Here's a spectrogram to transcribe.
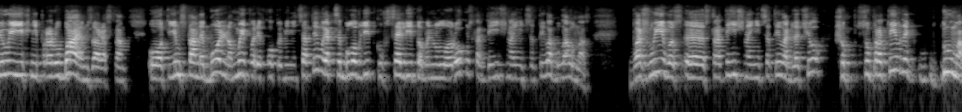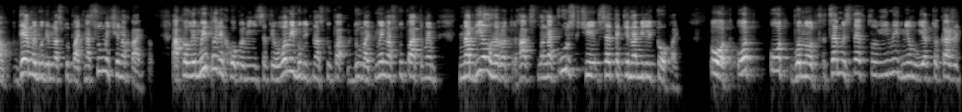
тили їхні прорубаємо зараз там, от, їм стане больно, ми перехопимо ініціативу, як це було влітку, все літо минулого року, стратегічна ініціатива була у нас. Важливо е, стратегічна ініціатива для чого? Щоб супротивник думав, де ми будемо наступати, на Суми чи на Харків. А коли ми перехопимо ініціативу, вони будуть наступати, думати, ми наступатимемо на Білгород, гадство на Курск чи все-таки на Мелітополь. От, от, от воно, це мистецтво війни, в ньому, як то кажуть,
